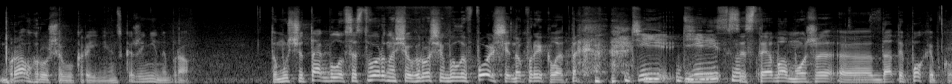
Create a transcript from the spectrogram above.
брав гроші в Україні, він скаже, ні, не брав. Тому що так було все створено, що гроші були в Польщі, наприклад. Ді- і, і система може е, дати похибку.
